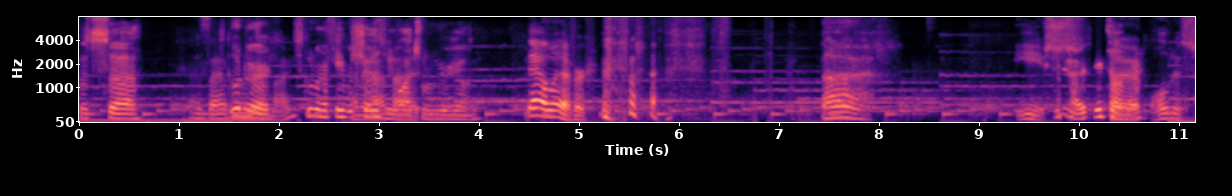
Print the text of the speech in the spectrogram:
let's uh Is that go to our let's go to our favorite I mean, shows I'm we not- watched when we were young. Yeah, whatever. uh, Eesh. Yeah, it's the there. oldest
